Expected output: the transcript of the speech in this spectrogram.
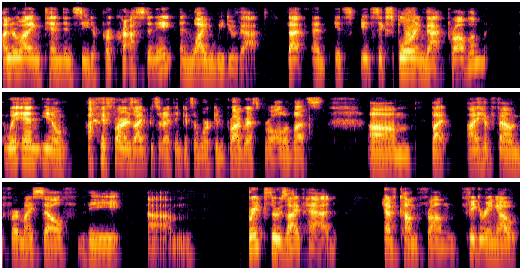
underlying tendency to procrastinate. And why do we do that? That and it's it's exploring that problem. And you know as far as i'm concerned i think it's a work in progress for all of us. Um, but i have found for myself the um, breakthroughs i've had have come from figuring out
